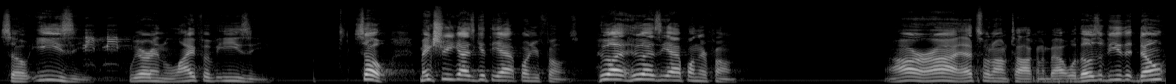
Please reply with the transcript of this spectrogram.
So easy. We are in life of easy. So make sure you guys get the app on your phones. Who, who has the app on their phone? All right, that's what I'm talking about. Well, those of you that don't,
